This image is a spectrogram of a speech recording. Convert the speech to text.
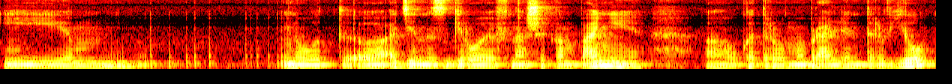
И ну, вот э, один из героев нашей компании, у которого мы брали интервью,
